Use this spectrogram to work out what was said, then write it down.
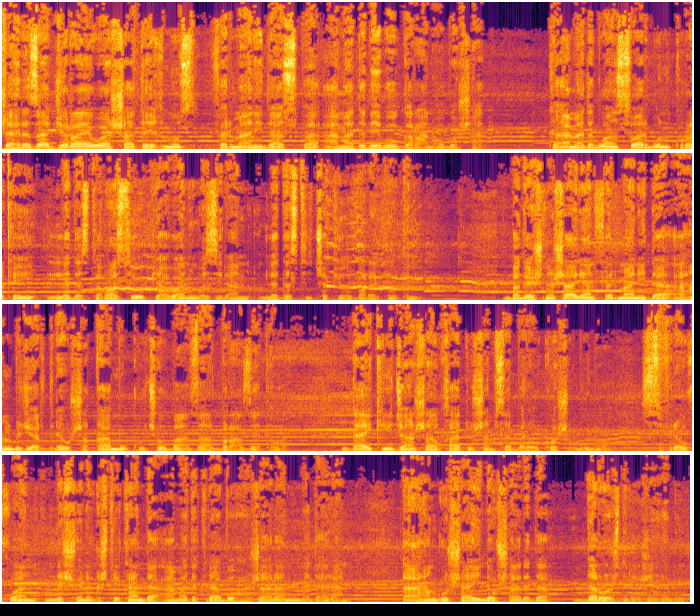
شەهرەزاد جێڕایەوە شاتەیغموس فەرمانی دا سوپا ئامادە بێ بۆ گەڕانەوە بۆ شار کە ئامادەبووان سوار بوون کوڕەکەی لە دەستە ڕاستەوە پیاوان و وەزیران لە دەستی چەپیەوە بەڕێکەوتن بەگەشتنە شاریان فەرمانی دا ئاهەنگ بگێڕدرێ و شەقام و کوچە و بازار بڕازێتەوە دایکی جانشا و خات و شەمسە بەرەو کۆشک بوونەوە سفرە و خوان لە شوێنە گشتەکاندا ئامادەکرا بۆ هەژاران و نەداران ئاهەنگ و شایی لەو شارەدا دەڕۆژ درێژەی هەبوو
